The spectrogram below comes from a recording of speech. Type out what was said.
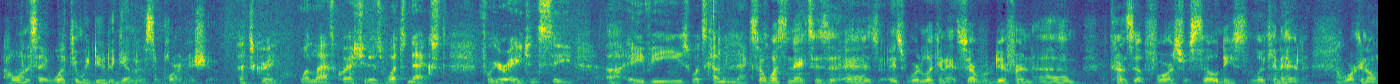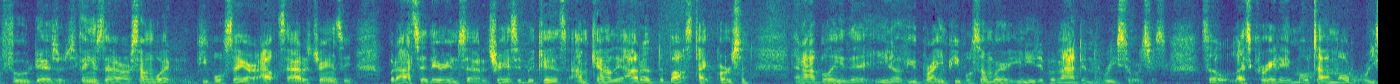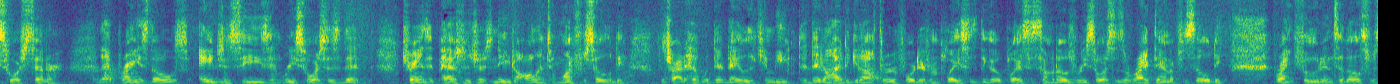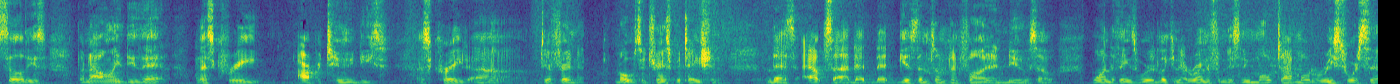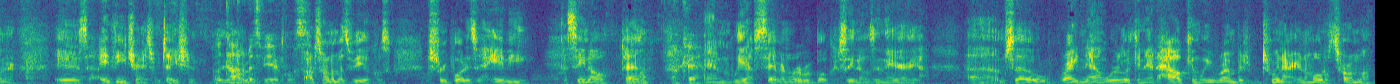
I want to say, what can we do together as a partnership? That's great. One last question is what's next for your agency? Uh, AVs, what's coming next? So, what's next is, is, is we're looking at several different um, concepts for our facilities, looking at working on food deserts, things that are somewhat people say are outside of transit, but I say they're inside of transit because I'm kind of the out of the box type person. And I believe that, you know, if you bring people somewhere, you need to provide them the resources. So, let's create a multimodal resource center that brings those agencies and resources that transit passengers need all into one facility to try to help with their daily commute, that they don't have to get off three or four different places to go places. Some of those resources are right there in the facility. Bring food into those facilities. But not only do that, let's create opportunities. Let's create uh, different modes of transportation that's outside that that gives them something fun and new. So one of the things we're looking at running from this new multimodal resource center is AV transportation. Autonomous gonna, vehicles. Autonomous vehicles. Shreveport is a heavy casino town. Okay. And we have seven riverboat casinos in the area. Um, so right now we're looking at how can we run between our intermodal terminal,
